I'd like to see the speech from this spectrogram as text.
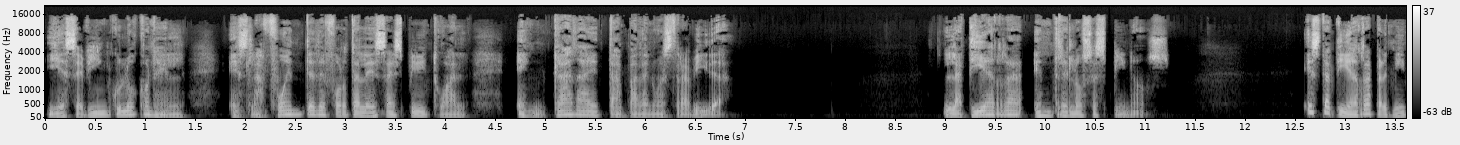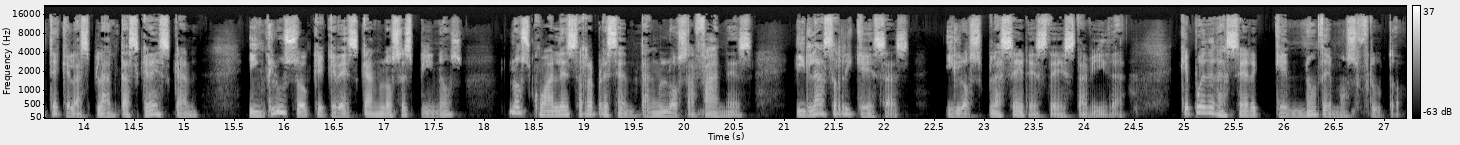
Y ese vínculo con Él es la fuente de fortaleza espiritual en cada etapa de nuestra vida. La tierra entre los espinos. Esta tierra permite que las plantas crezcan, incluso que crezcan los espinos, los cuales representan los afanes y las riquezas y los placeres de esta vida, que pueden hacer que no demos fruto.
